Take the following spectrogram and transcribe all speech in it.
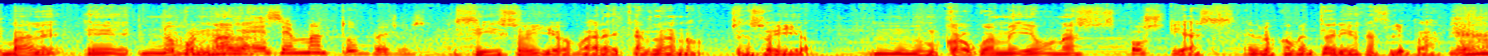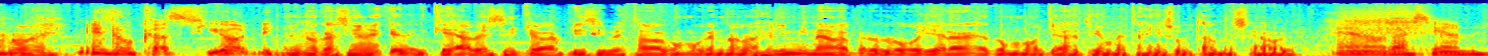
¿vale? Eh, no por nada. Ese es más tú, pero sí. Soy yo, vale, Carla no, o sea, soy yo. Mm, con lo cual me llevo unas hostias en los comentarios que flipa. ¿Eh? ¿No es? en ocasiones. En ocasiones que, que a veces yo al principio estaba como que no los eliminaba, pero luego ya era como, ya, tío, me estás insultando, o sea, hola. En ocasiones.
